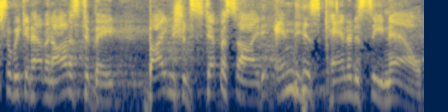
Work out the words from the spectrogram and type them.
so we can have an honest debate. Biden should step aside, end his candidacy now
